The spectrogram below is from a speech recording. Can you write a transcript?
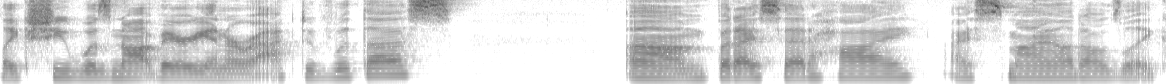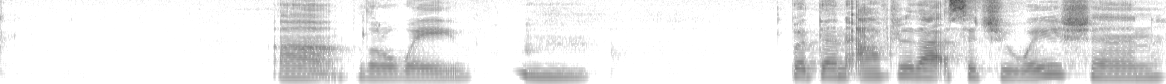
Like she was not very interactive with us. Um but I said hi I smiled I was like um little wave. But then after that situation,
